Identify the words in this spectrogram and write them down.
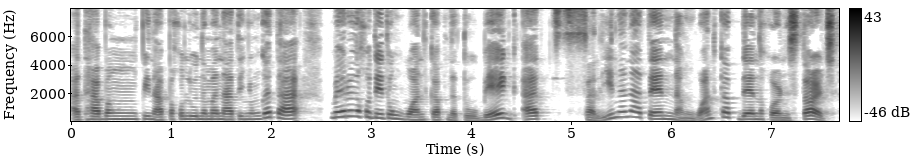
At habang pinapakulo naman natin yung gata, meron ako ditong 1 cup na tubig at salina natin ng 1 cup din na cornstarch.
